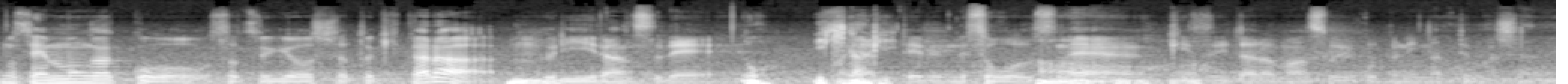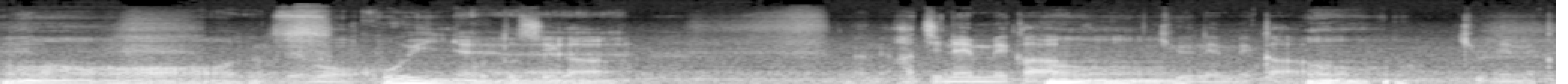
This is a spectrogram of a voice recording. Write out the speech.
もう専門学校を卒業した時からうん。フリーランスでおいきなやりってるんで、そうですね。気づいたらまあそういうことになってましたあね。ーすもごいね。今年が8年目かうん。9年目かうん。9年目か。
